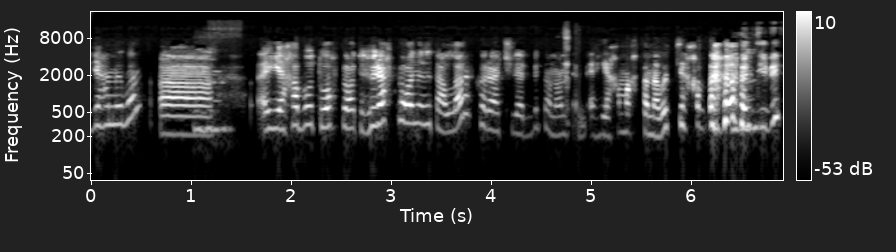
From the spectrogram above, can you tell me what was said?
диханыбын. А, бу туох бөт хүрэх бөөнү таллар көрөчүлөр бит анан яха мактанабыт яха дибит.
